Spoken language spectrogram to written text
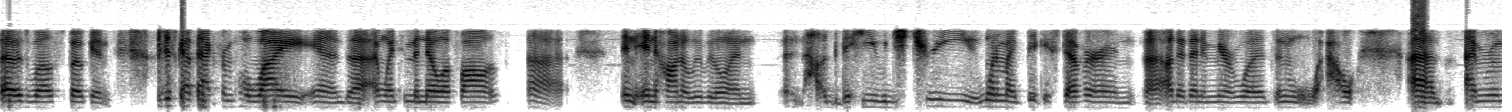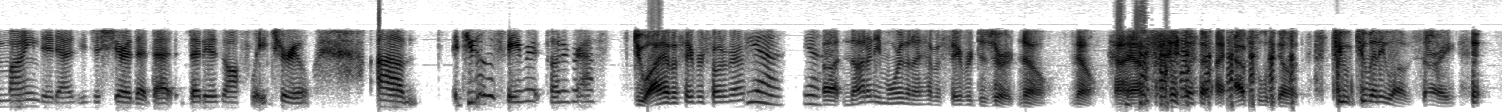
that was well spoken. I just got back from Hawaii and uh, I went to Manoa Falls uh, in in Honolulu and and hugged a huge tree, one of my biggest ever, and uh, other than in Muir Woods. And wow, um, I'm reminded as you just shared that that that is awfully true. Um, do you have a favorite photograph? Do I have a favorite photograph? Yeah, yeah. Uh, not any more than I have a favorite dessert. No, no, I, I absolutely don't. Too too many loves. Sorry.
